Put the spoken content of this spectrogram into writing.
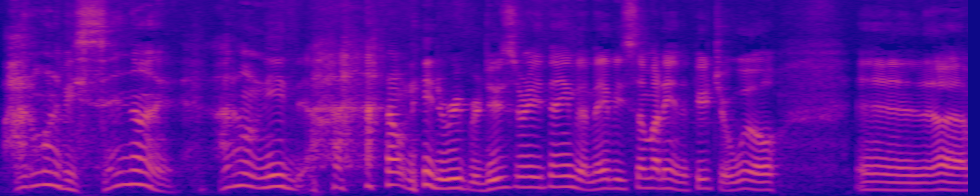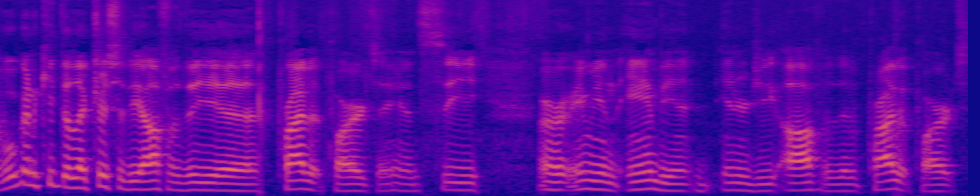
I don't want to be sitting on it. I don't need, I don't need to reproduce or anything, but maybe somebody in the future will. And uh, we're going to keep the electricity off of the uh, private parts and see, or I mean ambient energy off of the private parts.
